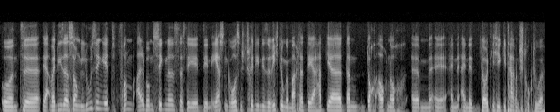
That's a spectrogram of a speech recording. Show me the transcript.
Und äh, ja, aber dieser Song Losing It vom Album Signals, das die, den ersten großen Schritt in diese Richtung gemacht hat, der hat ja dann doch auch noch ähm, äh, ein, eine deutliche Gitarrenstruktur.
